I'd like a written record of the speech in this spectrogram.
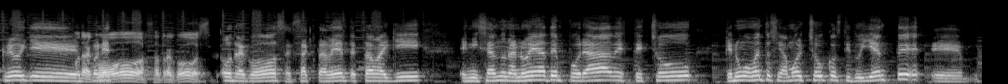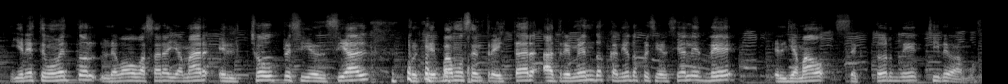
Creo que. Otra cosa, otra cosa. Otra cosa, exactamente. Estamos aquí iniciando una nueva temporada de este show que en un momento se llamó el show constituyente eh, y en este momento le vamos a pasar a llamar el show presidencial porque vamos a entrevistar a tremendos candidatos presidenciales de el llamado sector de Chile Vamos.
